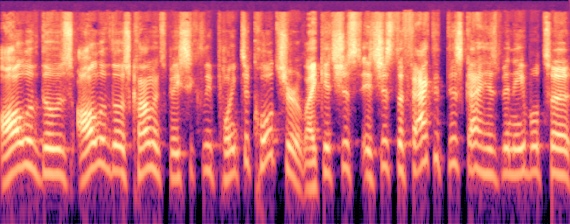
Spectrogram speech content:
all of those all of those comments basically point to culture. Like it's just it's just the fact that this guy has been able to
